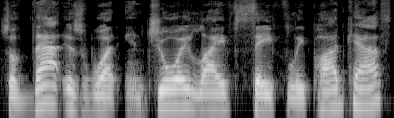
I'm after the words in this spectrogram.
So that is what Enjoy Life Safely podcast.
